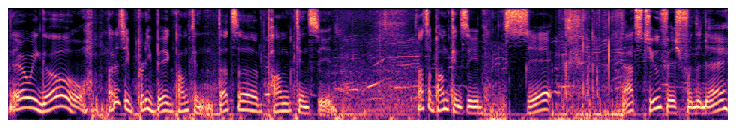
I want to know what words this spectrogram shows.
There we go. That is a pretty big pumpkin. That's a pumpkin seed. That's a pumpkin seed. Sick. That's two fish for the day.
